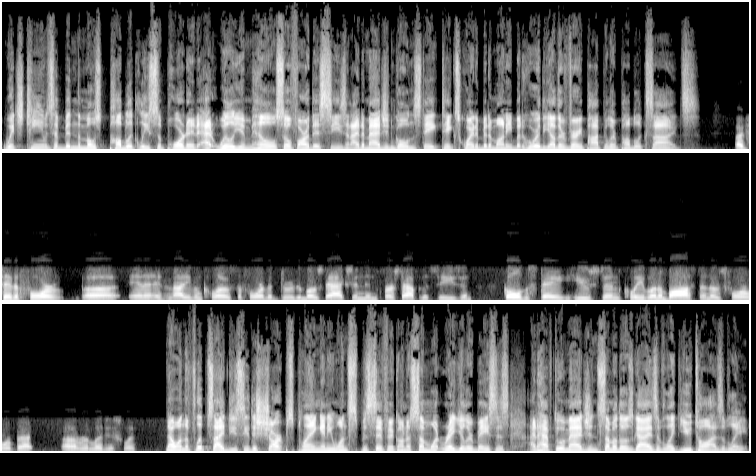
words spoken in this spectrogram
which teams have been the most publicly supported at William Hill so far this season? I'd imagine Golden State takes quite a bit of money, but who are the other very popular public sides? I'd say the four, uh, and it's not even close, the four that drew the most action in the first half of the season Golden State, Houston, Cleveland, and Boston. Those four were bet uh, religiously. Now, on the flip side, do you see the Sharps playing anyone specific on a somewhat regular basis? I'd have to imagine some of those guys have liked Utah as of late.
